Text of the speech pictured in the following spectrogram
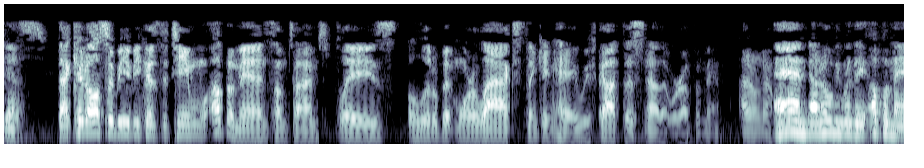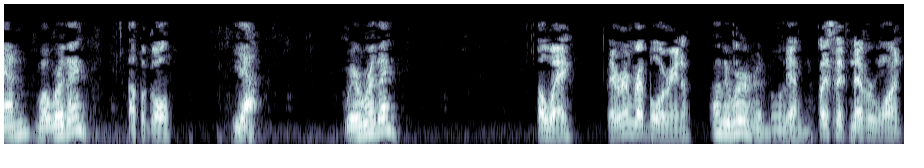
Yes. That could also be because the team up a man sometimes plays a little bit more lax, thinking, "Hey, we've got this now that we're up a man." I don't know. And not only were they up a man, what were they? Up a goal Yeah. Where were they? away. They were in Red Bull Arena. Oh, they were in Red Bull Yeah, Arena. place they've never won.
